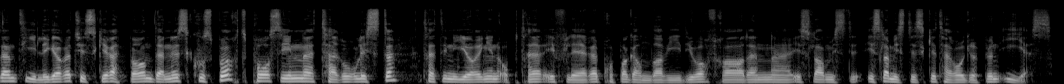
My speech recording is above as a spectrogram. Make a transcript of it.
den tidligere tyske rapperen Dennis Kuspert på sin terrorliste. 39-åringen opptrer i flere propagandavideoer fra den islamistiske terrorgruppen IS.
